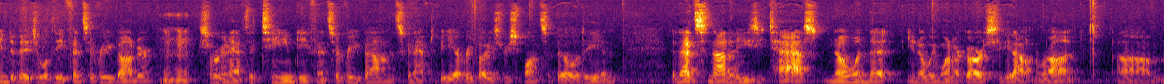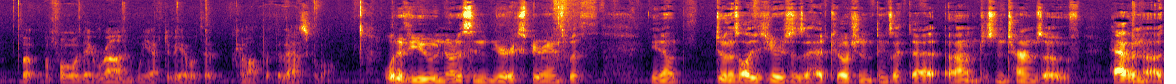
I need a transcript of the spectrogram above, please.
individual defensive rebounder. Mhm. So we're going to have to team defensive rebound. It's going to have to be everybody's responsibility. And, and that's not an easy task, knowing that, you know, we want our guards to get out and run. Um, but before they run, we have to be able to come up with the basketball. What have you noticed in your experience with, you know, doing this all these years as a head coach and things like that? Um, just in terms of having a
